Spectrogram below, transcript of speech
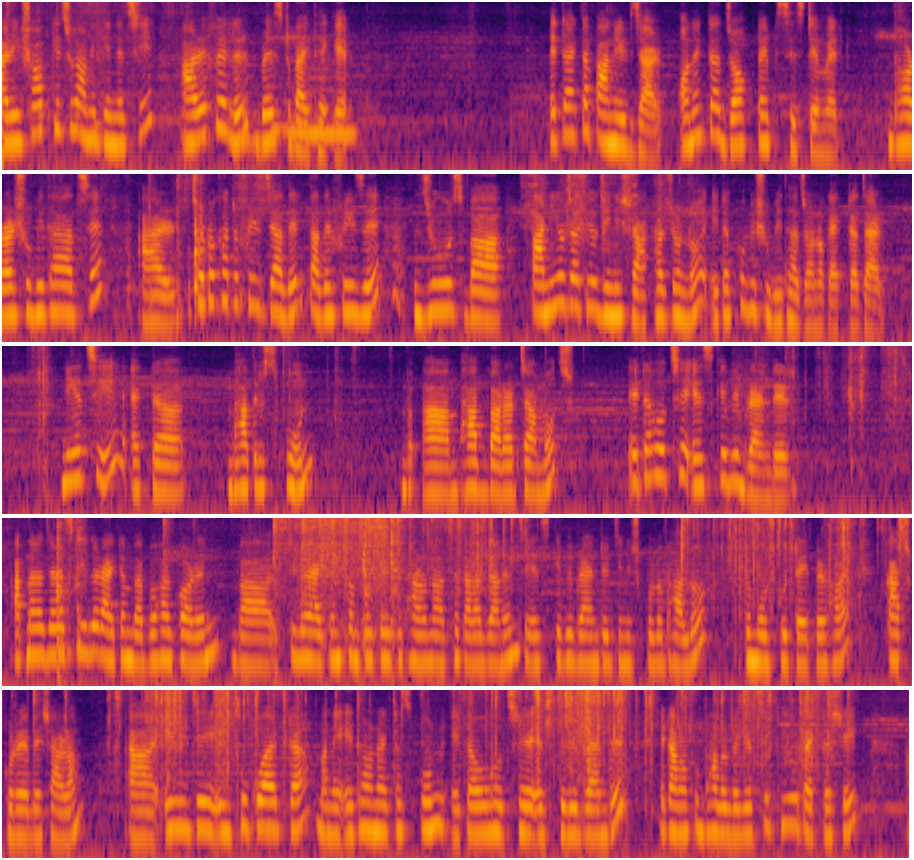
আর এই সব কিছু আমি কিনেছি আরএফএল এর বেস্ট বাই থেকে। এটা একটা পানির জার, অনেকটা জগ টাইপ সিস্টেমের ধরার সুবিধা আছে আর ছোটোখাটো ফ্রিজ যাদের, তাদের ফ্রিজে জুস বা পানীয় জাতীয় জিনিস রাখার জন্য এটা খুবই সুবিধাজনক একটা জার। নিয়েছি একটা ভাতের স্পুন ভাত বাড়ার চামচ। এটা হচ্ছে এসকেবি ব্র্যান্ডের আপনারা যারা স্টিলের আইটেম ব্যবহার করেন বা স্টিলের আইটেম সম্পর্কে একটু ধারণা আছে, তারা জানেন যে এসকেবি ব্র্যান্ডের জিনিসগুলো ভালো, একটু মজবুত টাইপের হয়, কাজ করে বেশ আরাম। এই যে এই কুকওয়ারটা মানে এই ধরনের একটা স্পুন, এটাও হচ্ছে এসকেবি ব্র্যান্ডের। এটা আমার খুব ভালো লেগেছে, কিউট একটা শেপ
